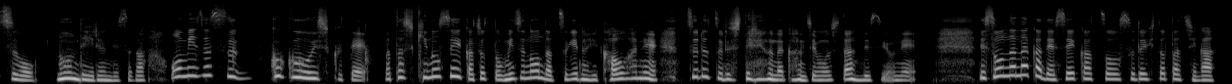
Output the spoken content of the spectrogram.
水を飲んでいるんですがお水すっごく美味しくて私気のせいかちょっとお水飲んだ次の日顔がねツルツルしてるような感じもしたんですよね。でそんな中で生活をする人たちが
